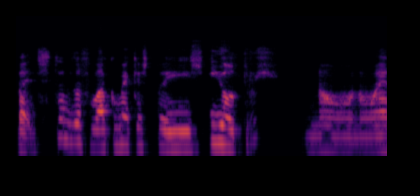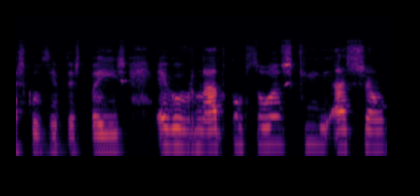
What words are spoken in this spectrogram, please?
bem, estamos a falar como é que este país e outros, não, não é exclusivo deste país, é governado com pessoas que acham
